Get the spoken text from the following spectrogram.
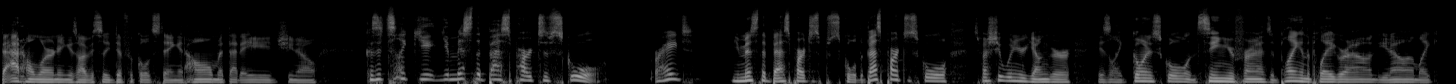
The at home learning is obviously difficult. Staying at home at that age, you know, because it's like you you miss the best parts of school, right? You miss the best parts of school. The best parts of school, especially when you're younger, is like going to school and seeing your friends and playing in the playground, you know, and like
